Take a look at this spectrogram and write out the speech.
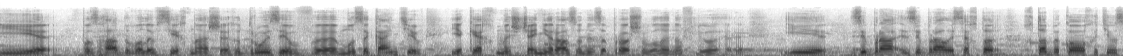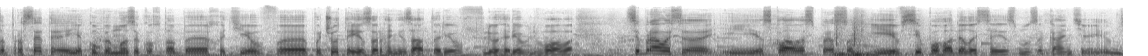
і позгадували всіх наших друзів, е, музикантів, яких ми ще ні разу не запрошували на флюгери. І зібра, зібралися, хто, хто би кого хотів запросити, яку би музику, хто би хотів е, почути із організаторів флюгерів Львова. Зібралися і склали список, і всі погодилися із музикантів. І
